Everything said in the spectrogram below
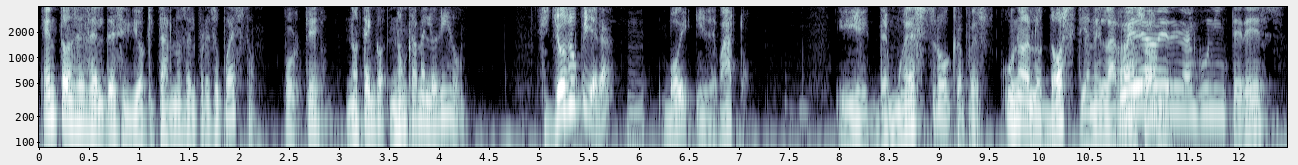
entonces él decidió quitarnos el presupuesto. ¿Por qué? No tengo, nunca me lo dijo. Si yo supiera, voy y debato. Y demuestro que pues uno de los dos tiene la ¿Puede razón. haber algún interés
